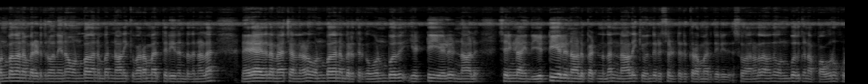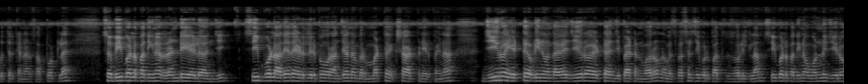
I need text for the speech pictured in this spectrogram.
ஒன்பதாம் நம்பர் எடுத்துகிட்டு வந்தேன். ஏன்னா ஒன்பதாம் நம்பர் நாளைக்கு வர மாதிரி தெரியுதுன்றதுனால நிறையா இதில் மேட்ச் ஆனதுனால ஒன்பதாம் நம்பர் எடுத்திருக்கேன். ஒன்பது எட்டு ஏழு நாலு. சரிங்களா? இந்த எட்டு ஏழு நாலு பேட்டர்ன் தான் நாளைக்கு வந்து ரிசல்ட் இருக்கிற மாதிரி தெரியுது. ஸோ அதனால தான் வந்து ஒன்பதுக்கு நான் பவரும் கொடுத்துருக்கேன். நான் சப்போர்ட்டில் ஸோ பி போர்டில் பார்த்தீங்கன்னா ரெண்டு ஏழு அஞ்சு. சி போர்டில் அதே தான் எழுதியிருப்பேன் ஒரு அஞ்சாம் நம்பர் மட்டும் எக்ஸ்ட்ரா ஆட் பண்ணியிருப்பேன். ஏன்னா ஜீரோ எட்டு அப்படின்னு வந்தாவே ஜீரோ எட்டு அஞ்சு பேட்டர்ன் வரும். நம்ம ஸ்பெஷல் சீபோர்டு பார்த்து சொல்லிக்கலாம். சீபோர்டு பார்த்திங்கன்னா பார்த்தீங்கன்னா ஒன்று ஜீரோ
